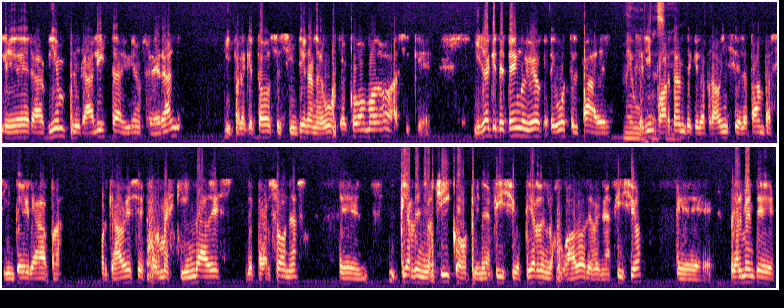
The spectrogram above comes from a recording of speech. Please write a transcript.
era bien pluralista y bien federal y para que todos se sintieran a gusto y cómodo, así que y ya que te tengo y veo que te gusta el pádel, sería importante que la provincia de La Pampa se integre a APA, porque a veces por mezquindades de personas eh, pierden los chicos beneficios, pierden los jugadores beneficios. Eh, realmente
